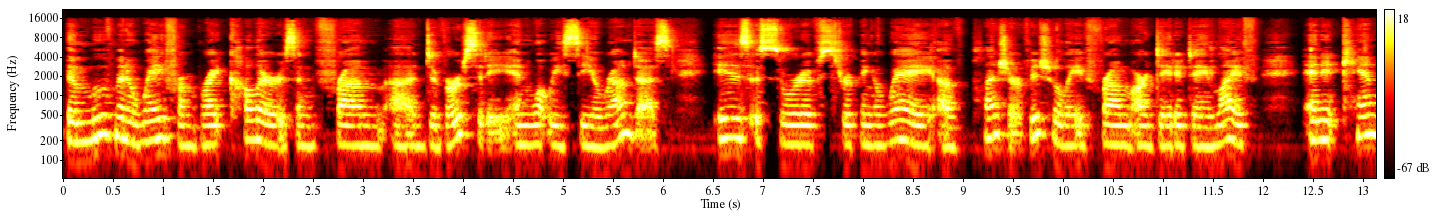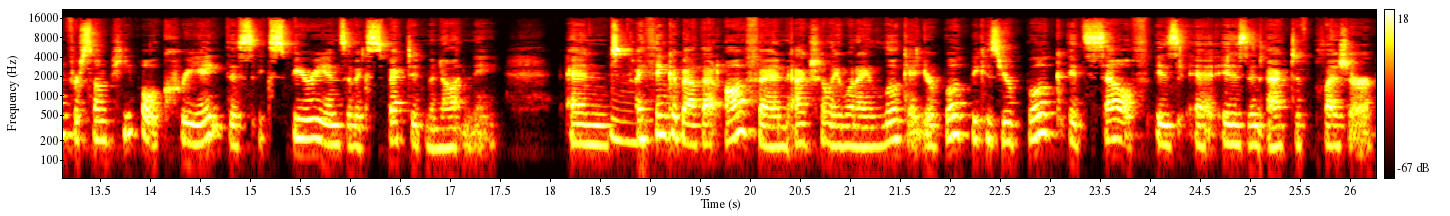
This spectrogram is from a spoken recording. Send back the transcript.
the movement away from bright colors and from uh, diversity in what we see around us is a sort of stripping away of pleasure visually from our day to day life. And it can, for some people, create this experience of expected monotony. And mm. I think about that often actually when I look at your book because your book itself is is an act of pleasure.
